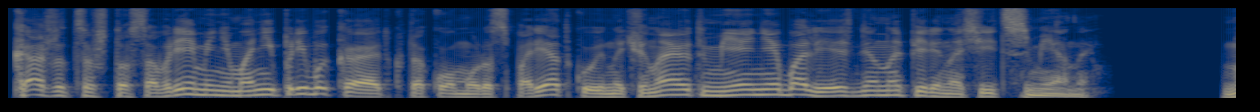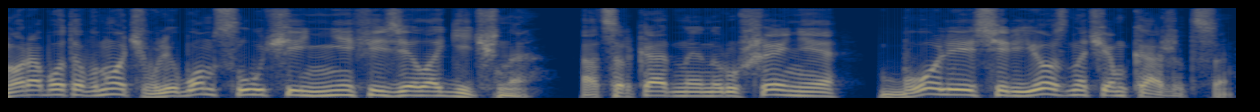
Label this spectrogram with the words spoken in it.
Кажется, что со временем они привыкают к такому распорядку и начинают менее болезненно переносить смены. Но работа в ночь в любом случае не физиологична, а циркадное нарушение более серьезно, чем кажется.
